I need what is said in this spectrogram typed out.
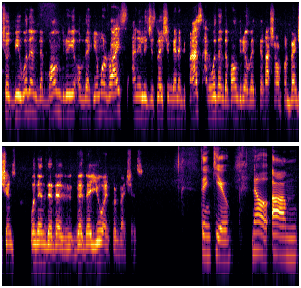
should be within the boundary of the human rights, any legislation going to be passed, and within the boundary of international conventions, within the, the, the, the UN conventions. Thank you. Now, um,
